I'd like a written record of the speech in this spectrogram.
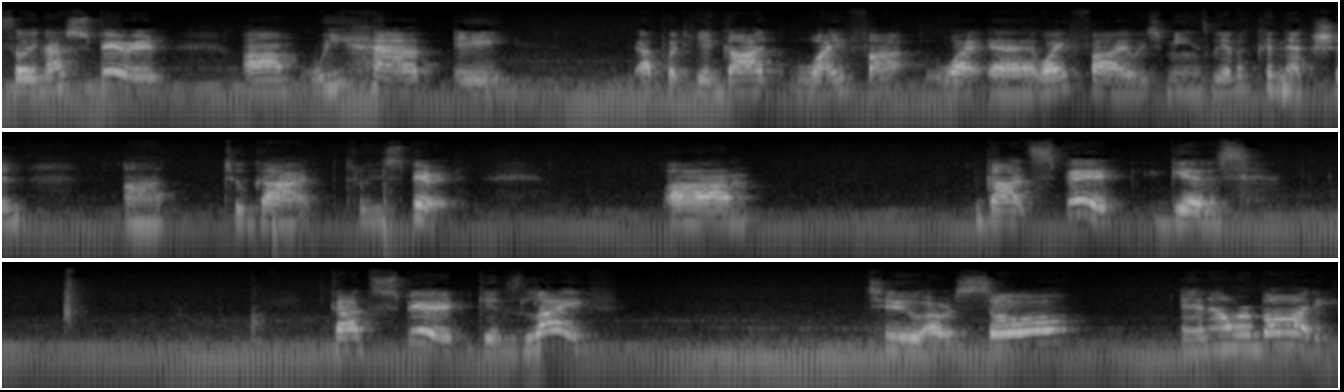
So in our spirit, um, we have a I put here God Wi-Fi, wi, uh, Wi-Fi, which means we have a connection uh, to God through His Spirit. Um, God's Spirit gives God's Spirit gives life to our soul and our body.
